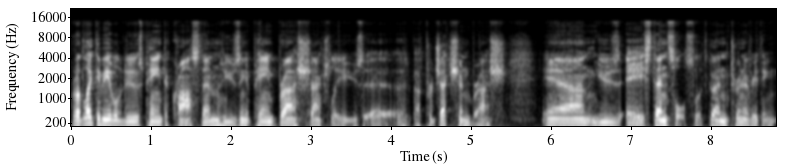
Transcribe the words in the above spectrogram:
What I'd like to be able to do is paint across them using a paintbrush, actually use a, a projection brush, and use a stencil. So let's go ahead and turn everything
